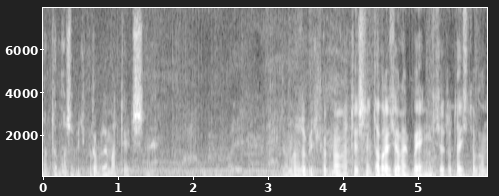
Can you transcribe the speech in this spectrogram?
No to może być problematyczne. To może być problematyczne. Dobra, ziomek, bo ja nie chcę tutaj z tobą...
